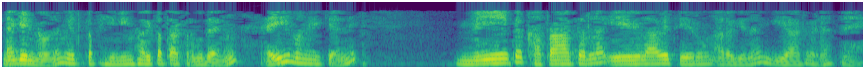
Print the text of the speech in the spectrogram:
නැගෙන්න ඕනේ. මේක අපි හිමින් හරි කතා කරමු දැන්. ඇයි මම කියන්නේ? මේක කතා කරලා ඒ වෙලාවේ තේරුම් අරගෙන ගියාට වැඩක් නැහැ.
